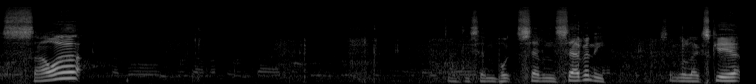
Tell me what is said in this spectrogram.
Sawa. 97.77, he single leg skier.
